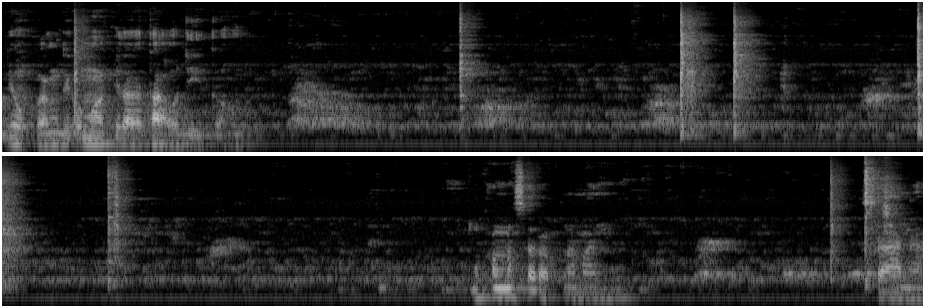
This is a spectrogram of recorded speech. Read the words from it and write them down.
Joke lang, hindi ko mga kilala tao dito. Mukhang masarap naman. Sana.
